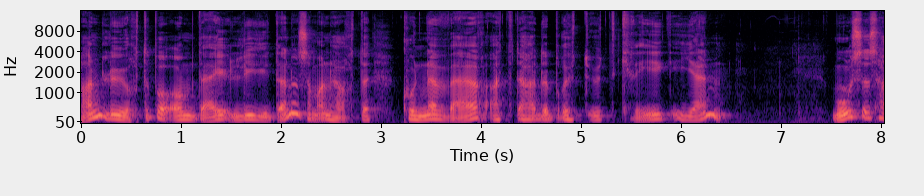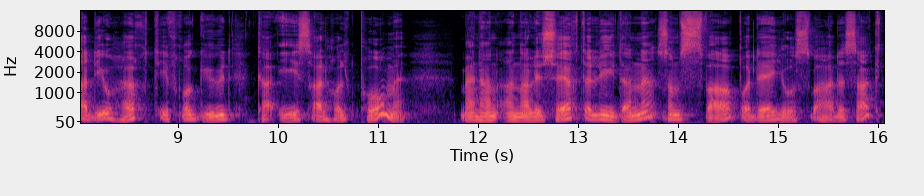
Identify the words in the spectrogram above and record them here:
Han lurte på om de lydene som han hørte, kunne være at det hadde brutt ut krig igjen. Moses hadde jo hørt ifra Gud hva Israel holdt på med, men han analyserte lydene som svar på det Josva hadde sagt,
